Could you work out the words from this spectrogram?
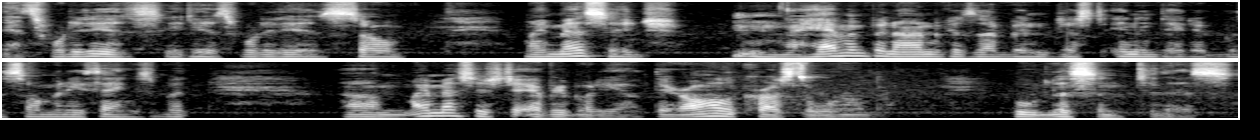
that's what it is. It is what it is. So, my message I haven't been on because I've been just inundated with so many things, but um, my message to everybody out there, all across the world, who listen to this.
